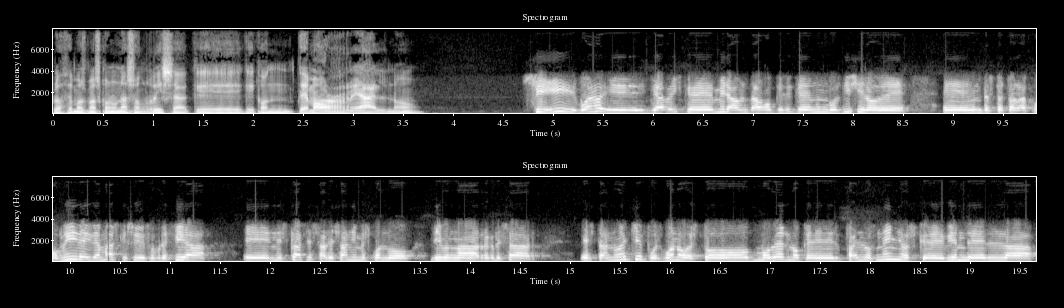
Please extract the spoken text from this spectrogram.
lo hacemos más con una sonrisa que, que con temor real, ¿no? Sí, bueno, y ya veis que, mira, algo que, que en un lo de eh, respecto a la comida y demás, que se les ofrecía en escases a los ánimes cuando iban a regresar esta noche, pues bueno, esto moderno que hacen los niños que vienen la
